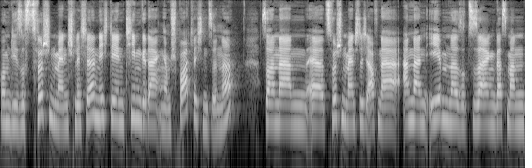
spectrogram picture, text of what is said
um dieses Zwischenmenschliche, nicht den Teamgedanken im sportlichen Sinne, sondern äh, zwischenmenschlich auf einer anderen Ebene sozusagen, dass man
